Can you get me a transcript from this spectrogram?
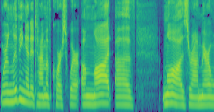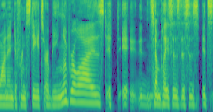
we're living at a time, of course, where a lot of laws around marijuana in different states are being liberalized. It, it, in some places, this is it's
